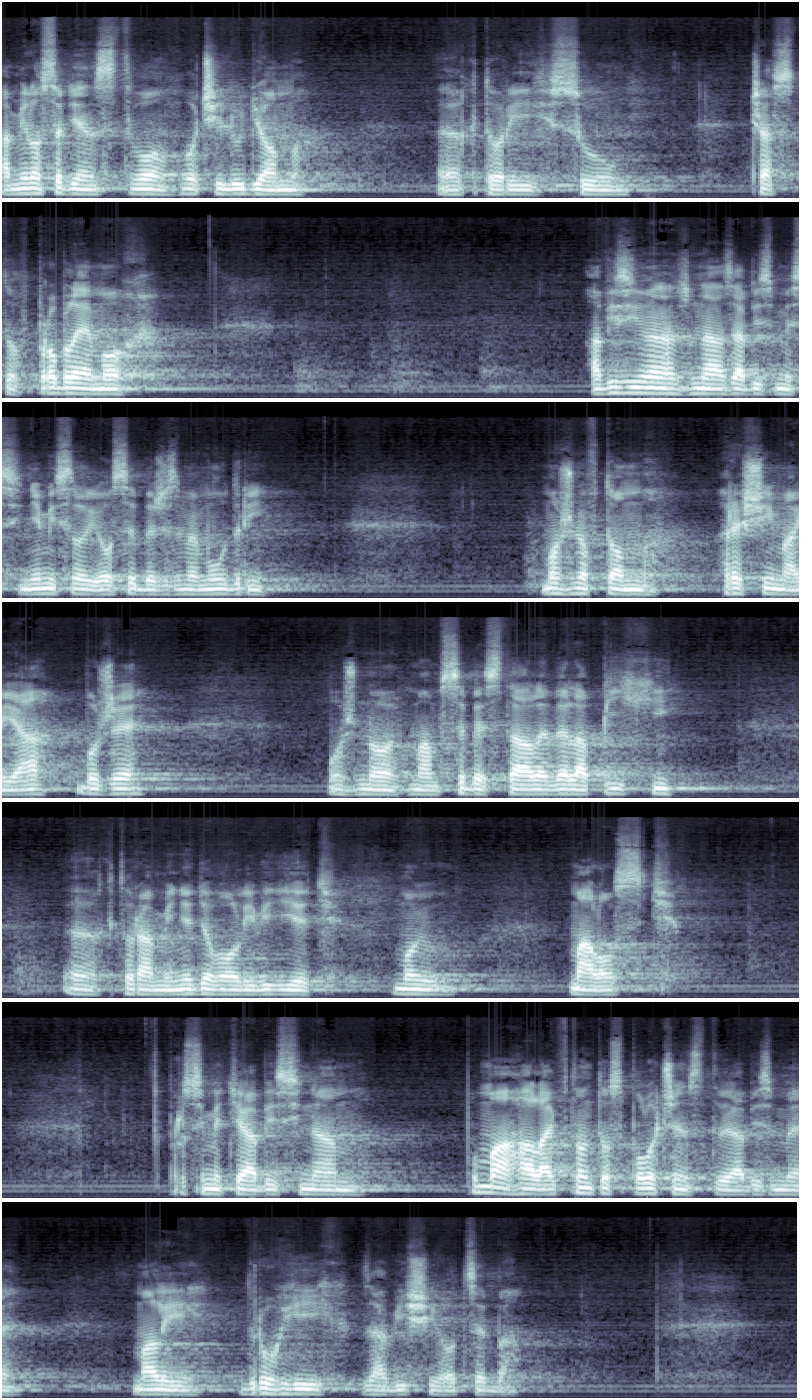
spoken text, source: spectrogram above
a milosrdenstvo voči ľuďom, e, ktorí sú často v problémoch. A vyzýva nás, aby sme si nemysleli o sebe, že sme múdri. Možno v tom hreším aj ja, Bože. Možno mám v sebe stále veľa pýchy, e, ktorá mi nedovolí vidieť moju malosť. Prosíme ťa, aby si nám pomáhal aj v tomto spoločenstve, aby sme mali druhých za vyšších od seba.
